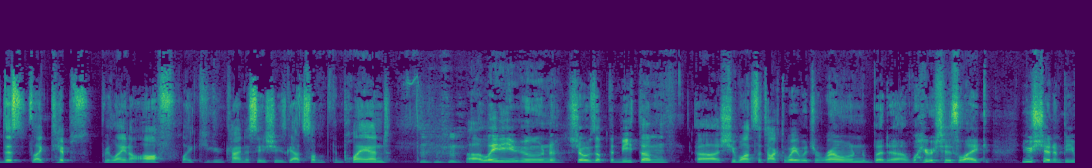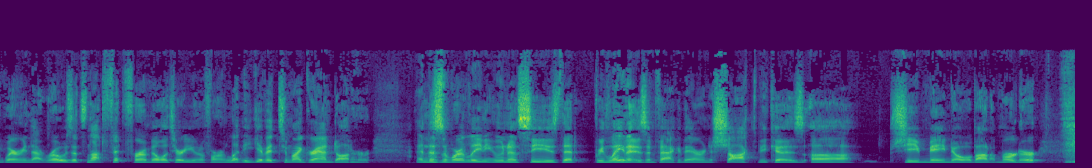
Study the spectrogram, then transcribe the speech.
this like tips Relena off. Like you can kind of see she's got something planned. uh, Lady Une shows up to meet them. Uh, she wants to talk to Way with Jerome, but uh, Wayridge is like, "You shouldn't be wearing that rose. It's not fit for a military uniform. Let me give it to my granddaughter." And this is where Lady Une sees that Relena is in fact there and is shocked because uh, she may know about a murder.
